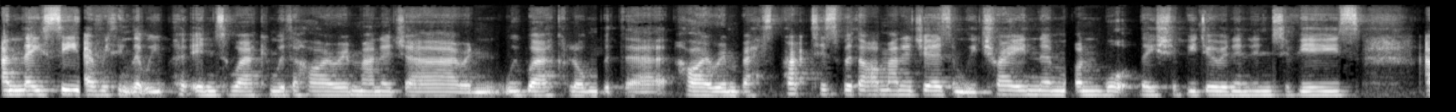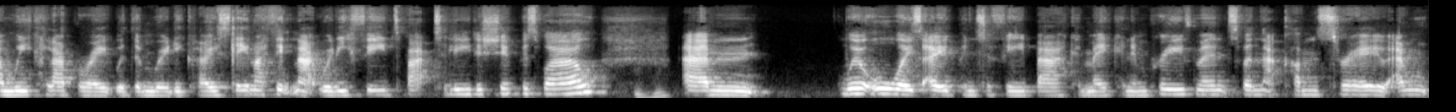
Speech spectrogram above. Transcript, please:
and they see everything that we put into working with the hiring manager and we work along with the hiring best practice with our managers and we train them on what they should be doing in interviews and we collaborate with them really closely. And i think that really feeds back to leadership as well. Mm-hmm. um, we're always open to feedback and making improvements when that comes through. And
